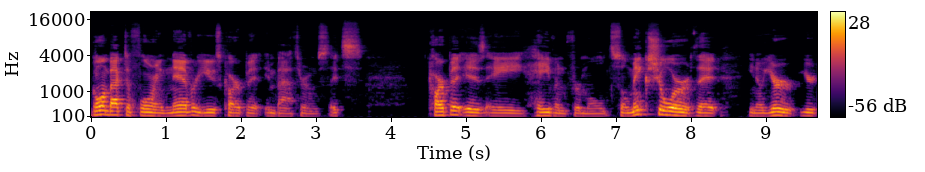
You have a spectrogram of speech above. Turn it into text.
going back to flooring, never use carpet in bathrooms. It's carpet is a haven for mold. So make sure that you know you're you're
